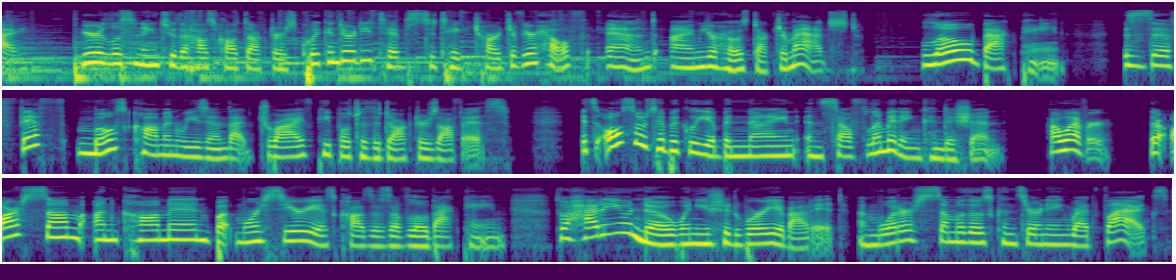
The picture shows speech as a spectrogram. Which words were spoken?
Hi, you're listening to the House Call Doctor's quick and dirty tips to take charge of your health, and I'm your host, Dr. Majd. Low back pain is the fifth most common reason that drive people to the doctor's office. It's also typically a benign and self limiting condition. However, there are some uncommon but more serious causes of low back pain. So, how do you know when you should worry about it? And what are some of those concerning red flags?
